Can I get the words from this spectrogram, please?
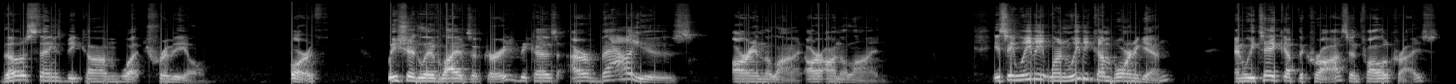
those things become what? Trivial. Fourth, we should live lives of courage because our values are in the line, are on the line. You see, we be, when we become born again and we take up the cross and follow Christ,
